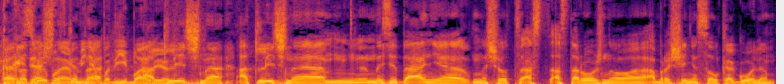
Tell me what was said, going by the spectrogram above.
как этот выпуск меня подъебали. Отлично, отличное назидание насчет осторожного обращения с алкоголем.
